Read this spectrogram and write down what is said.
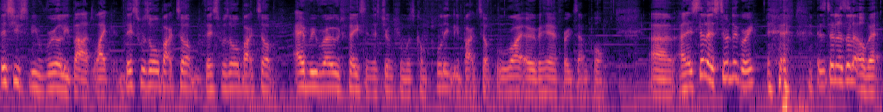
This used to be really bad. Like, this was all backed up, this was all backed up. Every road facing this junction was completely backed up right over here, for example. Um, and it still is to a degree. it still is a little bit.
